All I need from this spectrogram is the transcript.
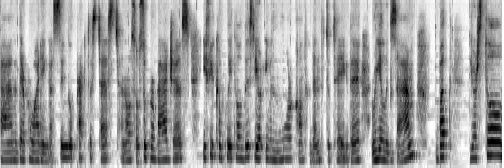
And they're providing a single practice test and also super badges. If you complete all this, you're even more confident to take the real exam. But you're still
